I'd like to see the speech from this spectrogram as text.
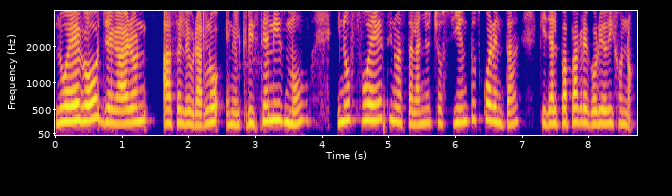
luego llegaron a celebrarlo en el cristianismo y no fue sino hasta el año 840 que ya el Papa Gregorio dijo, no,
